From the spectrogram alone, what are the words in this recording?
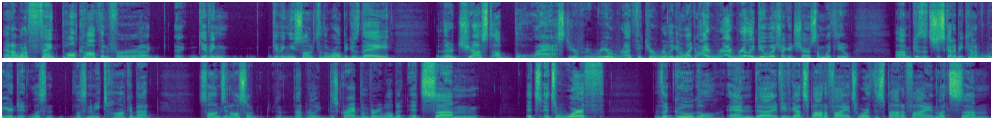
And I want to thank Paul Cauthen for uh, giving giving these songs to the world because they they're just a blast. You're, you're I think you're really going to like them. I, I really do wish I could share some with you because um, it's just got to be kind of weird to listen listen to me talk about songs and also not really describe them very well. But it's um it's it's worth the Google, and uh, if you've got Spotify, it's worth the Spotify. And let's um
